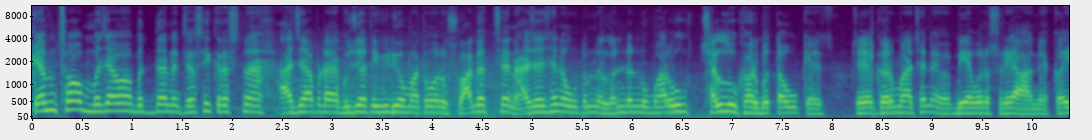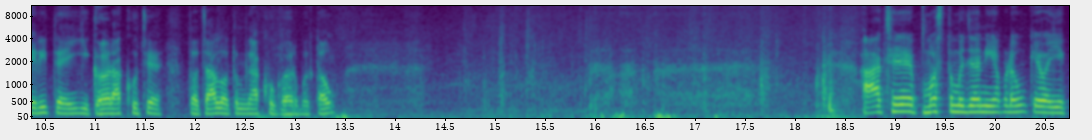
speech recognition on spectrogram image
કેમ છો? મજામાં બધાને? જય શ્રી કૃષ્ણ. આજે આપણા ગુજરાતી વિડીયોમાં તમારું સ્વાગત છે ને આજે છે ને હું તમને લંડનનું મારું છેલ્લું ઘર બતાવું કે જે ઘરમાં છે ને બે વર્ષ રહ્યા અને કઈ રીતે એ ઘર આખું છે, તો ચાલો તમને આખું ઘર બતાવું. આ છે મસ્ત મજાની આપણે શું કહેવાય, એક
